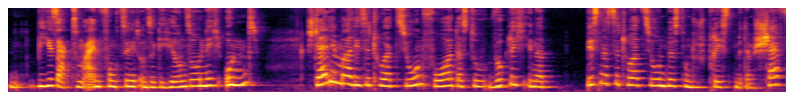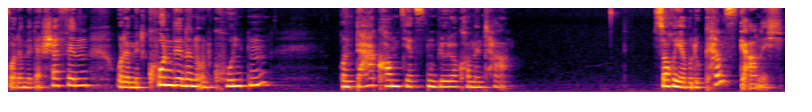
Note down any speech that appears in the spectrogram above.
wie gesagt, zum einen funktioniert unser Gehirn so nicht und stell dir mal die Situation vor, dass du wirklich in einer Business-Situation bist und du sprichst mit dem Chef oder mit der Chefin oder mit Kundinnen und Kunden und da kommt jetzt ein blöder Kommentar. Sorry, aber du kannst gar nicht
